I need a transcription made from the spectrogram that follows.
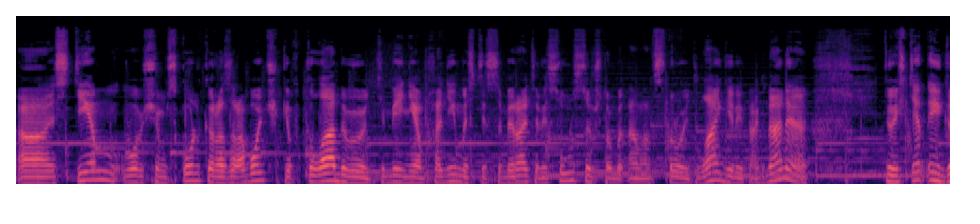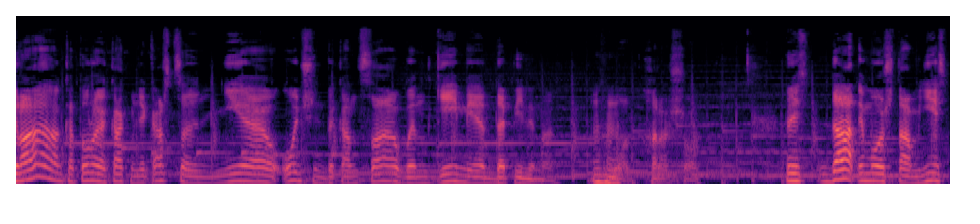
uh, с тем, в общем, сколько разработчики вкладывают тебе необходимости собирать ресурсы, чтобы там отстроить лагерь и так далее. То есть это игра, которая, как мне кажется, не очень до конца в эндгейме допилена. Угу. Вот, хорошо. То есть, да, ты можешь там, есть,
